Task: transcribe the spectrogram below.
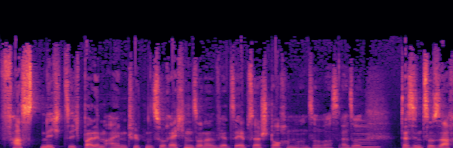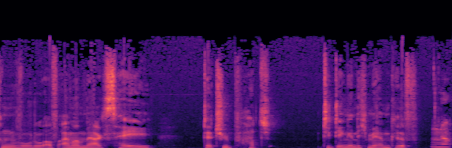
fast nicht, sich bei dem einen Typen zu rächen, sondern wird selbst erstochen und sowas. Also mhm. das sind so Sachen, wo du auf einmal merkst, hey, der Typ hat die Dinge nicht mehr im Griff. Ja.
